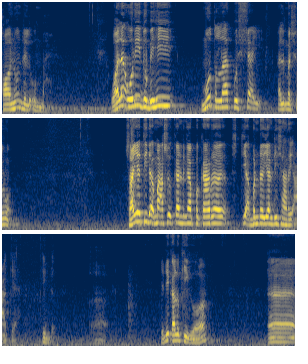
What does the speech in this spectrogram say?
Qanun lil ummah. Wala uridu bihi mutlaqu syai' al mashru' saya tidak maksudkan dengan perkara setiap benda yang disyariatkan. Tidak. Ha. jadi kalau kira uh,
